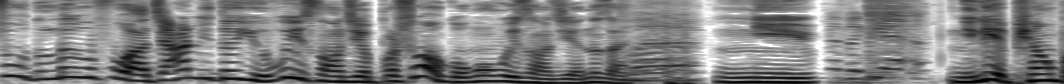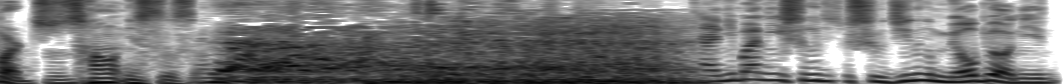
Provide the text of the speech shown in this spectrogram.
住的楼房，家里头有卫生间，不上公共卫生间，那咋？你你连平板支撑，你试试。哎，你把你手手机那个秒表你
